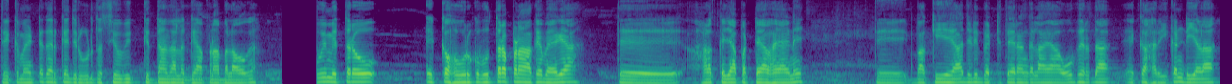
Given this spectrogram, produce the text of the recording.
ਤੇ ਕਮੈਂਟ ਕਰਕੇ ਜਰੂਰ ਦੱਸਿਓ ਵੀ ਕਿੱਦਾਂ ਦਾ ਲੱਗਿਆ ਆਪਣਾ ਬਲੌਗ ਉਹ ਵੀ ਮਿੱਤਰੋ, ਇੱਕ ਹੋਰ ਕਬੂਤਰ ਆਪਣਾ ਆ ਕੇ ਬਹਿ ਗਿਆ ਤੇ ਹਲਕ ਜਿਹਾ ਪੱਟਿਆ ਹੋਇਆ ਇਹਨੇ। ਤੇ ਬਾਕੀ ਇਹ ਆ ਜਿਹੜੀ ਬਿੱਠ ਤੇ ਰੰਗ ਲਾਇਆ, ਉਹ ਫਿਰਦਾ ਇੱਕ ਹਰੀ ਘੰਡੀ ਵਾਲਾ।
